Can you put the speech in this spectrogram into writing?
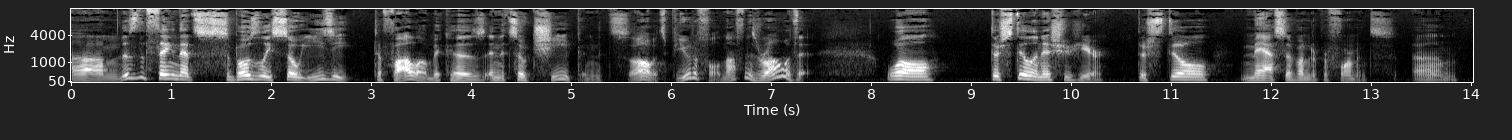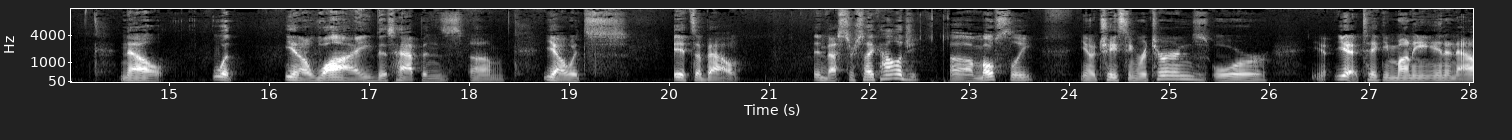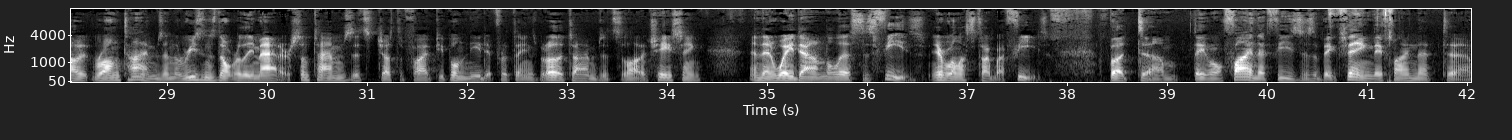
Um, this is the thing that's supposedly so easy to follow because, and it's so cheap and it's, oh, it's beautiful. Nothing's wrong with it. Well, there's still an issue here. There's still massive underperformance. Um, now, what you know why this happens. Um, you know, it's it's about investor psychology, uh, mostly. You know, chasing returns or you know, yeah, taking money in and out at wrong times, and the reasons don't really matter. Sometimes it's justified; people need it for things, but other times it's a lot of chasing. And then way down the list is fees. Everyone wants to talk about fees, but um, they don't find that fees is a big thing. They find that uh,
